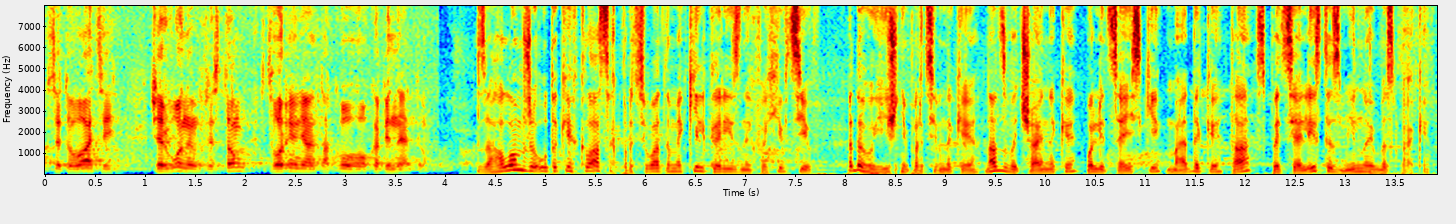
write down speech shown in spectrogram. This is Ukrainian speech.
ситуацій, Червоним Хрестом створення такого кабінету. Загалом же у таких класах працюватиме кілька різних фахівців: педагогічні працівники, надзвичайники, поліцейські, медики та спеціалісти змінної безпеки.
